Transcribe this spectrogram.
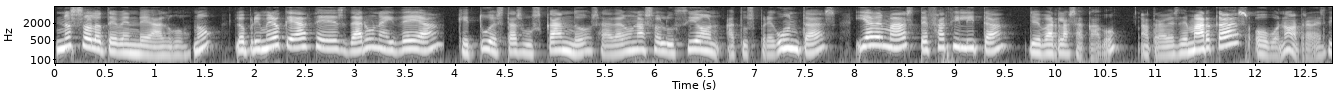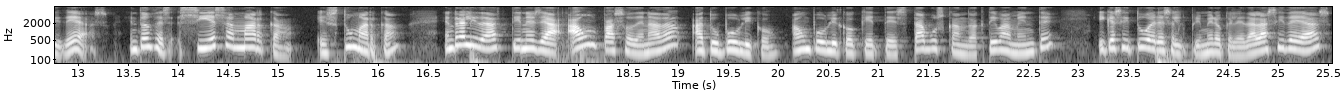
no solo te vende algo, ¿no? Lo primero que hace es dar una idea que tú estás buscando, o sea, dar una solución a tus preguntas y además te facilita llevarlas a cabo a través de marcas o, bueno, a través de ideas. Entonces, si esa marca es tu marca, en realidad tienes ya a un paso de nada a tu público, a un público que te está buscando activamente y que si tú eres el primero que le da las ideas,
